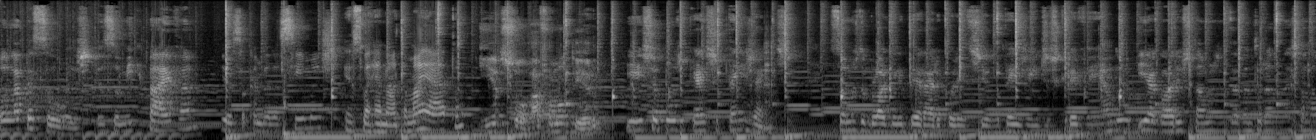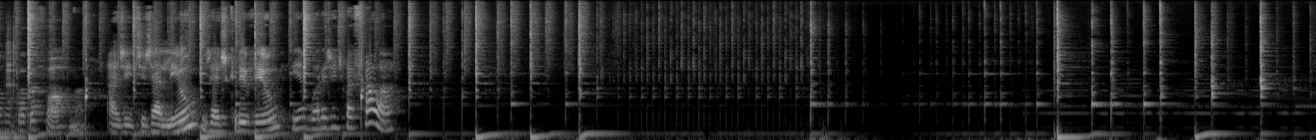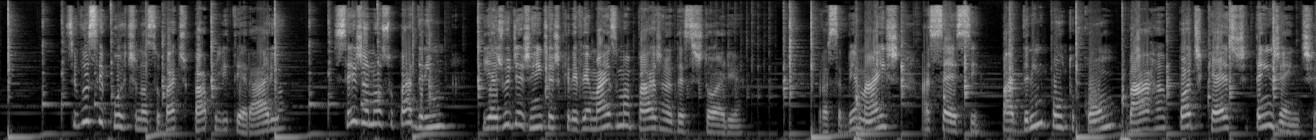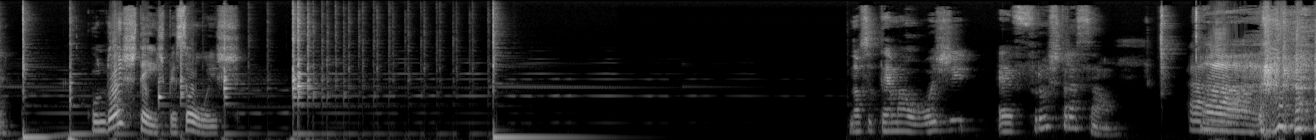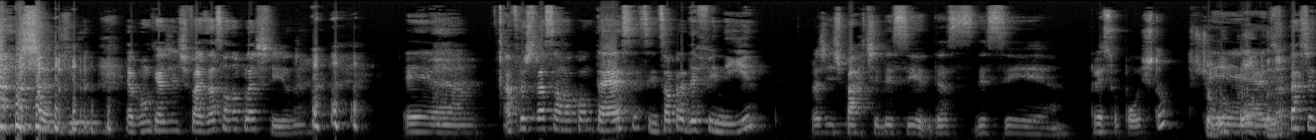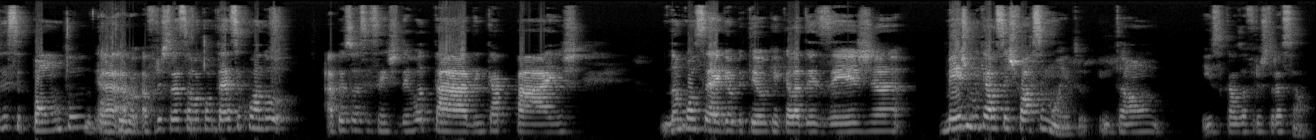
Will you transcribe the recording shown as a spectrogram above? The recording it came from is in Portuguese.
Olá, pessoas. Eu sou Mick Paiva. Eu sou Camila Simas. Eu sou Renata Maiato. E eu sou Rafa Monteiro. E este é o podcast Tem Gente. Somos do blog literário coletivo Tem Gente Escrevendo e agora estamos nos aventurando nesta nova plataforma. A gente já leu, já escreveu e agora a gente vai falar. Se você curte nosso bate-papo literário, seja nosso padrinho e ajude a gente a escrever mais uma página dessa história. Para saber mais, acesse padrim.com barra podcast tem gente. Com dois T's, pessoas. Nosso tema hoje é frustração. Ah, é bom que a gente faz a sonoplastia, né? É, a frustração acontece, assim, só para definir, para a gente partir desse, desse, desse pressuposto. De algum é, ponto, né? A partir desse ponto, ponto. A, a frustração acontece quando a pessoa se sente derrotada, incapaz, não consegue obter o que, que ela deseja, mesmo que ela se esforce muito. Então, isso causa frustração.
